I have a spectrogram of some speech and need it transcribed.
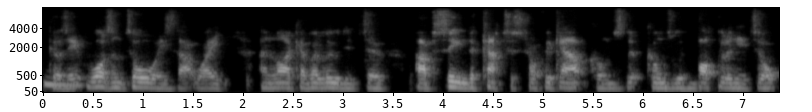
because mm. it wasn't always that way. And like I've alluded to, I've seen the catastrophic outcomes that comes with bottling it up.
